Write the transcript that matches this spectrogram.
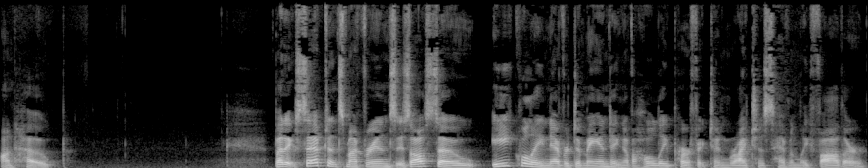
on hope. But acceptance, my friends, is also equally never demanding of a holy, perfect, and righteous Heavenly Father.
